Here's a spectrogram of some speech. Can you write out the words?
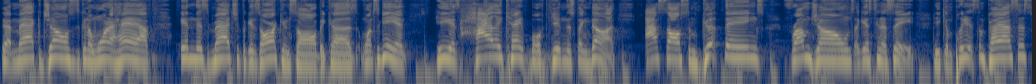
that Mac Jones is going to want to have in this matchup against Arkansas because, once again, he is highly capable of getting this thing done. I saw some good things from Jones against Tennessee. He completed some passes.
